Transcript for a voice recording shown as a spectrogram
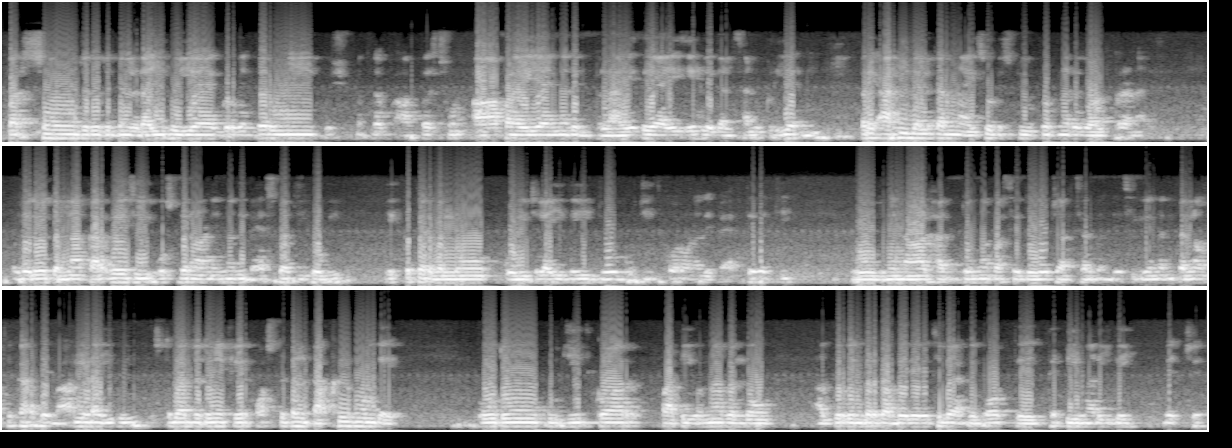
ਪਰਸੋਂ ਜਦੋਂ ਜਿੱਦਣ ਲੜਾਈ ਹੋਈ ਹੈ, ਗੁਰਵਿੰਦਰ ਉਨੀ ਕੁਝ ਮਤਲਬ ਆਪਸ 'ਚ ਹੁਣ ਆਪ ਆਏ ਆ ਇਹਨਾਂ ਦੇ ਬੁਲਾਏ ਤੇ ਆਏ, ਇਹ ਹਲੇ ਗੱਲ ਸਾਨੂੰ ਕਲੀਅਰ ਨਹੀਂ। ਪਰ ਇਹ ਆਹੀ ਗੱਲ ਕਰਨ ਆਈ ਸੋ ਡਿਸਪਿਊਟ ਨੂੰ ਰਿਜ਼ੋਲਵ ਕਰਨ ਆਏ ਸੀ। ਜਦੋਂ ਇਹ ਗੱਲਾਂ ਕਰ ਰਹੇ ਸੀ, ਉਸ ਦੌਰਾਨ ਇਹਨਾਂ ਦੀ ਬਹਿਸਬਾਜ਼ੀ ਹੋ ਗਈ। ਇੱਕ ਧਿਰ ਵੱਲੋਂ ਗੋਲੀ ਚਲਾਈ ਗਈ, ਜੋ ਗੁਰਜੀਤ ਕੌਰ ਉਹਨਾਂ ਦੇ ਪੈਰ ਤੇ ਵੱਜੀ। ਉਹ ਜਿਹਨੇ ਨਾਲ ਹੱਥ ਦੋਨਾਂ ਪਾਸੇ ਦੋ ਦੋ ਚਾਰ ਚਾਰ ਬੰਦੇ ਸੀਗੇ। ਇਹਨਾਂ ਦੀ ਪਹਿਲਾਂ ਉੱਥੇ ਘਰ ਦੇ ਬਾਹਰ ਲੜਾਈ ਹੋਈ। ਉਸ ਤੋਂ ਬਾਅਦ ਜਦੋਂ ਇਹ ਫਿਰ ਹਸਪੀਟਲ ਦਾਖਲ ਹੋਣਗੇ ਉਦੋਂ ਗੁਰਜੀਤ ਕੌਰ ਪਾਰਟੀ ਉਹਨਾਂ ਵੱਲੋਂ ਗੁਰਵਿੰਦਰ ਬਾਬੇ ਦੇ ਵਿੱਚ ਲਿਆ ਕੇ ਬਹੁਤ ਤੇਜ਼ ਗੱਡੀ ਮਾਰੀ ਗਈ ਵਿੱਚ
